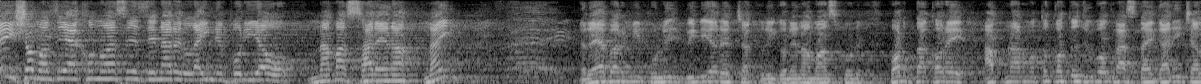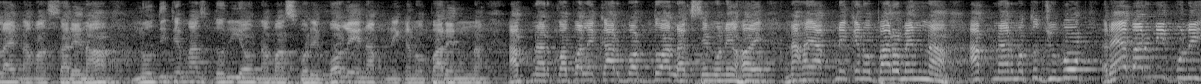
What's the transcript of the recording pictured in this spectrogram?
এই সমাজে এখনও আছে, জেনারেল লাইনে পড়িয়াও নামাজ সারে না, নাই? র্যাব আর্মি, পুলিশ, বিডিআরের চাকরি করে নামাজ পড়ে, পর্দা করে। আপনার মতো কত যুবক রাস্তায় গাড়ি চালায়, নামাজ সারে না। নদীতে মাছ ধরিয়াও নামাজ পড়ে। বলেন, আপনি কেন পারেন না? আপনার কপালে কার বরদোয়া লাগছে মনে হয়? না হয় আপনি কেন পারবেন না? আপনার মতো যুবক র্যাব আর্মি, পুলিশ,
